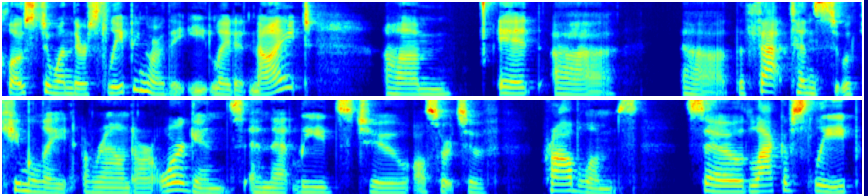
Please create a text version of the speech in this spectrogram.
close to when they're sleeping or they eat late at night, um, it uh, uh, the fat tends to accumulate around our organs, and that leads to all sorts of problems. So, lack of sleep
